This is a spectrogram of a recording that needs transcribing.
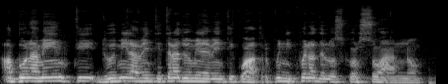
abbonamenti 2023-2024, quindi quella dello scorso anno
